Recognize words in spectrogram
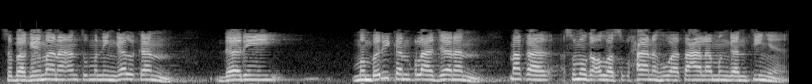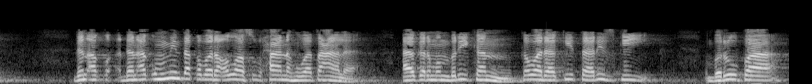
sebagaimana antum meninggalkan dari memberikan pelajaran maka semoga Allah Subhanahu wa taala menggantinya. Dan aku dan aku meminta kepada Allah Subhanahu wa taala agar memberikan kepada kita rizki berupa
